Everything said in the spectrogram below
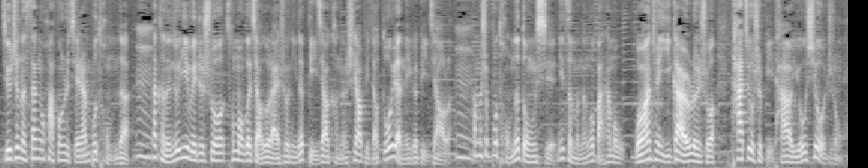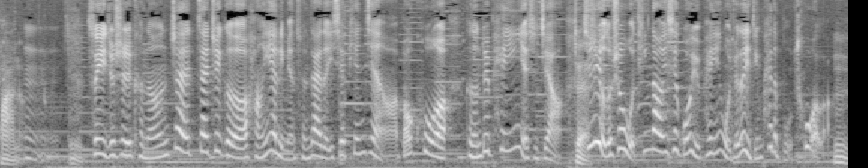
其实真的三个画风是截然不同的。嗯那可能就意味着说，从某个角度来说，你的比较可能是要比较多元的一个比较了。嗯他们是不同的东西，你怎么能够把他们完完全一概而论说他就是比他优秀这种话呢？所以就是可能在在这个行业里面存在的一些偏见啊，包括可能对配音也是这样。对其实有的时候我听到一些国语配音，我觉得已经配的不错了。嗯，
